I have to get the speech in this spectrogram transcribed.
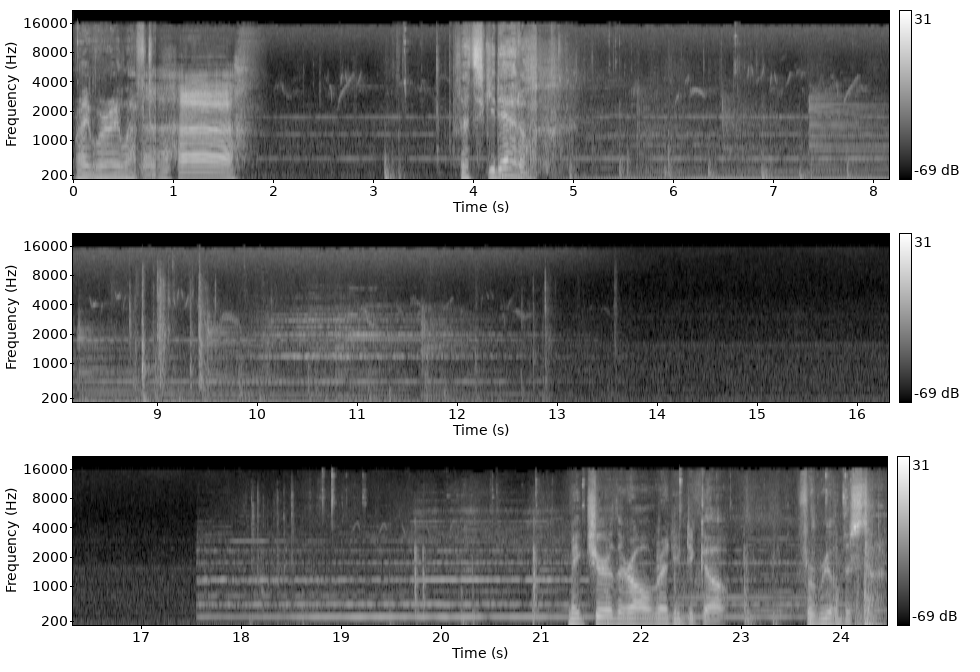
Right where I left it. Uh, Let's skedaddle. Make sure they're all ready to go. For real this time.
